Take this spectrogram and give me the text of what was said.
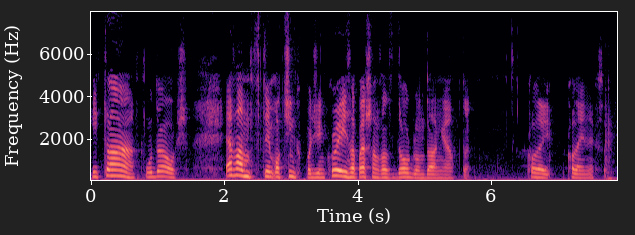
I tak, udało się. Ja wam w tym odcinku podziękuję i zapraszam was do oglądania te kolej, kolejnych serii.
